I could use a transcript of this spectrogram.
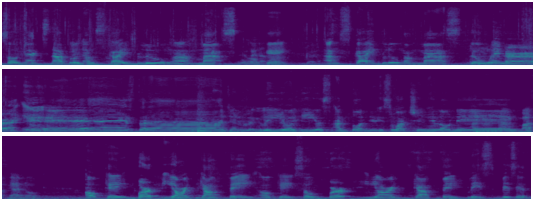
So, next natin ang sky blue nga mask. Okay. Ang sky blue nga mask, the winner is tadan, Rio Dios Antonio is watching. Hello, Ano na? Ning. Mas nga, no? Okay, Burp Yard Cafe. Okay, so Burp Yard Cafe. Please visit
